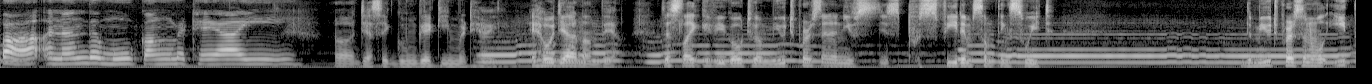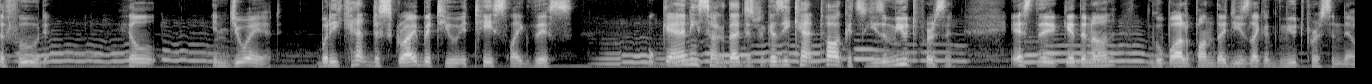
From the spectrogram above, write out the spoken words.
ਭਾ, ਆਨੰਦ ਮੂਹ ਕੰਗ ਮਠਿਆਈ। ਹਾਂ ਜੈਸੇ ਗੂੰਗੇ ਕੀ ਮਠਿਆਈ ਇਹੋ ਜਿਹਾ ਆਨੰਦ ਆ just like if you go to a mute person and you feed him something sweet the mute person will eat the food he'll enjoy it but he can't describe it to you it tastes like this ਉਹ ਕਹਿ ਨਹੀਂ ਸਕਦਾ just because he can't talk it's he's a mute person ਇਸ ਤਰੀਕੇ ਦੇ ਨਾਲ ਗੋਪਾਲ ਪੰਦਾ ਜੀ is like a mute person now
